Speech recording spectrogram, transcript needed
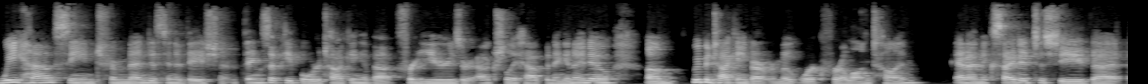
we have seen tremendous innovation. Things that people were talking about for years are actually happening. And I know um, we've been talking about remote work for a long time. And I'm excited to see that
